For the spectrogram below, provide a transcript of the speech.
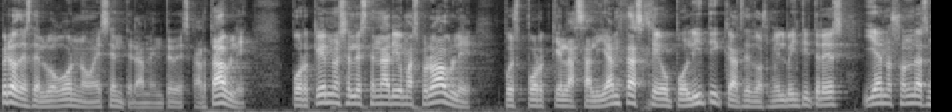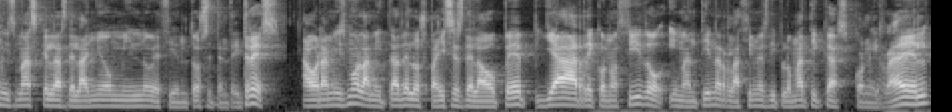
pero desde luego no es enteramente descartable. ¿Por qué no es el escenario más probable? Pues porque las alianzas geopolíticas de 2023 ya no son las mismas que las del año 1973. Ahora mismo la mitad de los países de la OPEP ya ha reconocido y mantiene relaciones diplomáticas con Israel.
